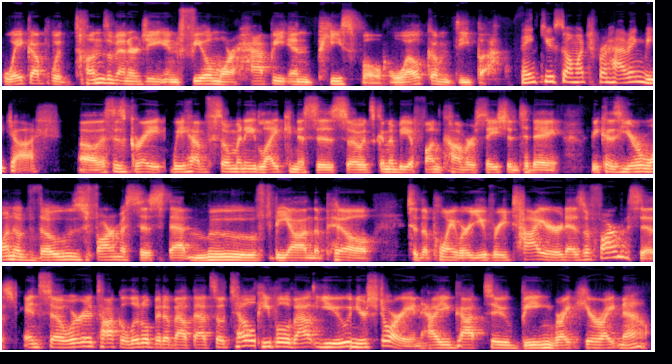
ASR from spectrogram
wake up with tons of energy, and feel more happy and peaceful. Welcome, Dipa. Thank you so much for having me, Josh. Oh, this is great. We have so many likenesses. So it's going to be a fun conversation today because you're one of those pharmacists that moved beyond the pill to the point where you've retired as a pharmacist. And so we're going to talk a little bit about that. So tell people about you and your story and how you got to being right here, right now.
